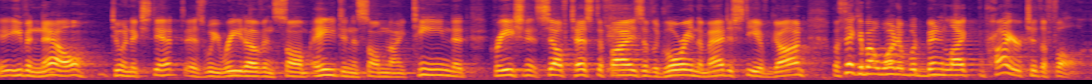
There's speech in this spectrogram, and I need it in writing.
even now, to an extent, as we read of in Psalm 8 and in Psalm 19, that creation itself testifies of the glory and the majesty of God. But think about what it would have been like prior to the fall,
